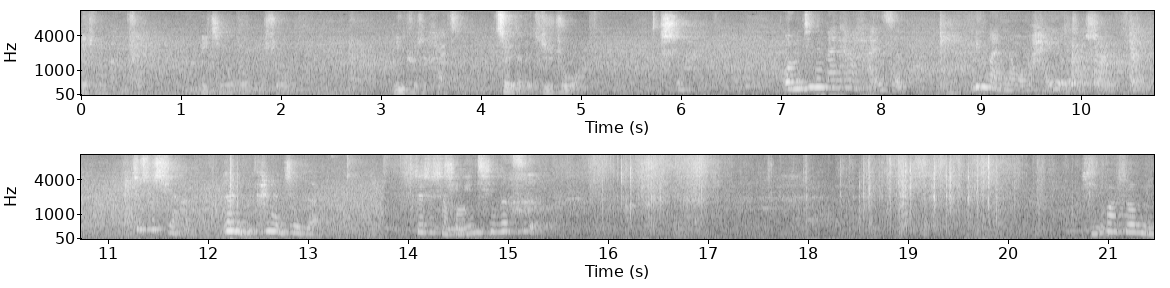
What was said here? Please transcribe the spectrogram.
有什么难处，你尽管跟我们说。您可是孩子最大的支柱啊！是啊，我们今天来看孩子。另外呢，我们还有一件事，就是想让你们看看这个，这是什请您签个字。情况说明。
